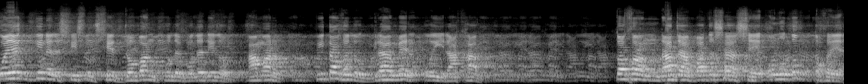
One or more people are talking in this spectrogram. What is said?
কয়েকদিনের শিশু সে জবান খুলে বলে দিল, আমার পিতা হলো গ্রামের ওই রাখা তখন রাজা বাদশাহ সে অনুতপ্ত হয়ে,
